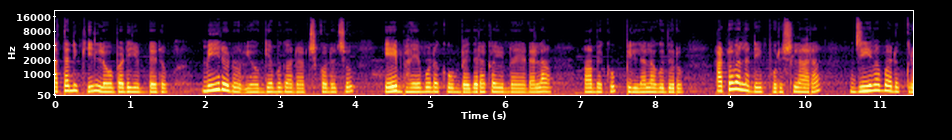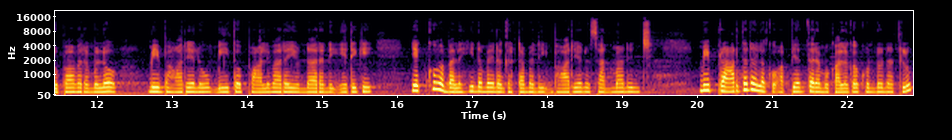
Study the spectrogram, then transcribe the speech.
అతనికి లోబడి ఉండెను. మీరును యోగ్యముగా నడుచుకొనుచు ఏ భయమునకు బెదరకయున్న ఎడల ఆమెకు పిల్లలగుదురు. అటువలనే పురుషులారా జీవమను కృపావరములో మీ భార్యలు మీతో పాలువారై ఉన్నారని ఎరిగి ఎక్కువ బలహీనమైన ఘటమని భార్యను సన్మానించి మీ ప్రార్థనలకు అభ్యంతరము కలగకుండునట్లు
